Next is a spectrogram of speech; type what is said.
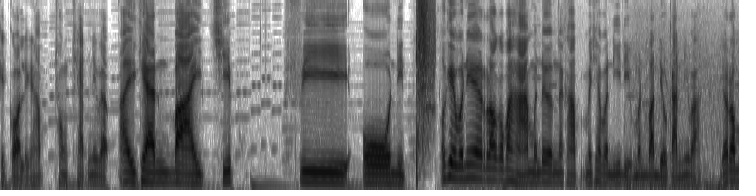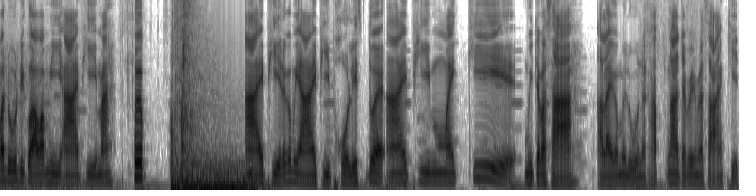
กันก่อนเลยนะครับ ช่องแชทนี่แบบ I can buy chip f e o n i t โอเควันนี้เราก็มาหาเหมือนเดิมนะครับ ไม่ใช่วันนี้ดิมันวันเดียวกันนี่หว่าเดี๋ยวเรามาดูดีกว่าว่ามี RIP ไหมปึ๊บ RIP แล้วก็มี RIP Police ด้วย RIP Mikey มีแต่ภาษาอะไรก็ไม่รู้นะครับ น่าจะเป็นภาษาอังกฤษ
